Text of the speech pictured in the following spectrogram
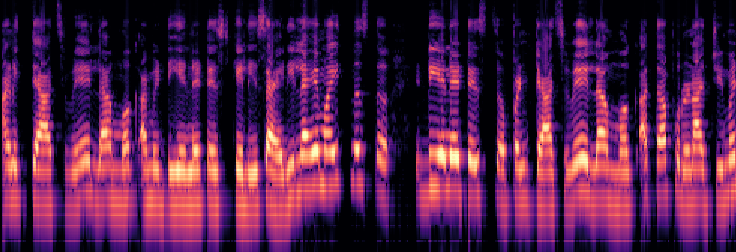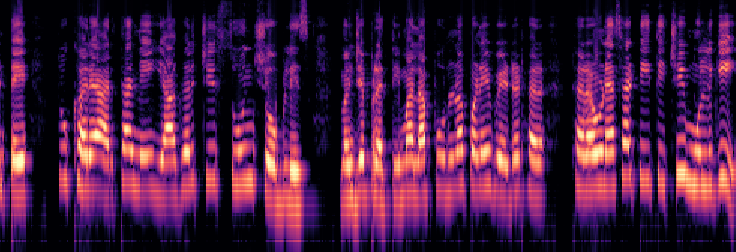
आणि त्याच वेळेला मग आम्ही डी एन ए टेस्ट केली. सायरीला हे माहीत नसतं. डी एन ए टेस्टचं पण त्याच वेळेला मग आता पूर्णाजी म्हणते तू खऱ्या अर्थाने या घरची सून शोभलीस. म्हणजे प्रतिमाला पूर्णपणे वेड ठर ठरवण्यासाठी तिची मुलगी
